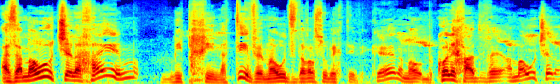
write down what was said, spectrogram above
אז המהות של החיים מבחינתי, ומהות זה דבר סובייקטיבי, כן? כל אחד והמהות שלו.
